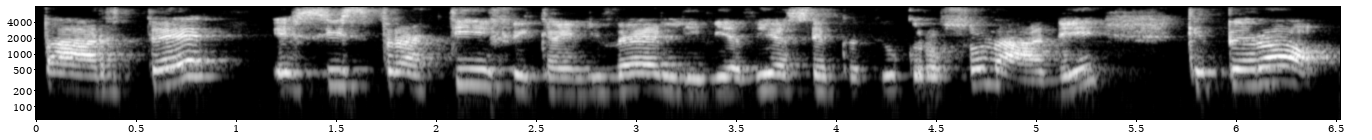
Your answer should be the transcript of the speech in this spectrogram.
parte e si stratifica in livelli via via sempre più grossolani, che però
